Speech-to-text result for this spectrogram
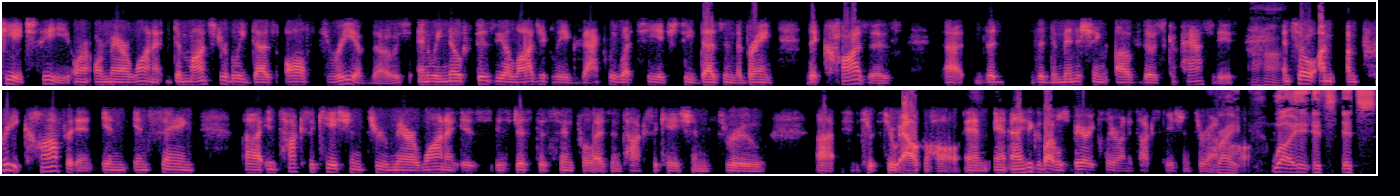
THC or, or marijuana demonstrably does all three of those, and we know physiologically exactly what THC does in the brain that causes uh, the the diminishing of those capacities. Uh-huh. And so I'm I'm pretty confident in in saying uh, intoxication through marijuana is is just as sinful as intoxication through. Uh, through, through alcohol, and, and I think the Bible is very clear on intoxication through alcohol. Right. Well, it, it's it's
